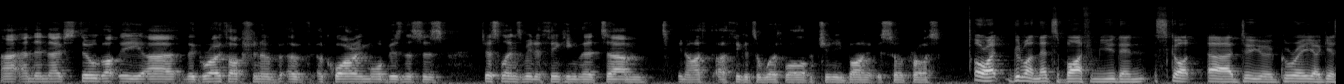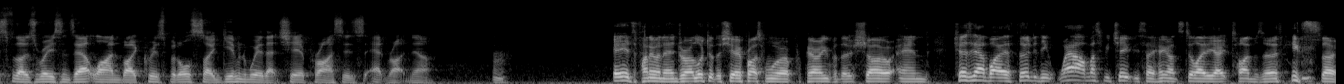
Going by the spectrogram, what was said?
Uh, and then they've still got the uh, the growth option of, of acquiring more businesses. Just lends me to thinking that um, you know I, th- I, think it's a worthwhile opportunity buying at this sort of price. All right, good one. That's a buy from you then, Scott. Uh, do you agree? I guess for those reasons outlined by Chris, but also given where that share price is at right now. It's a funny one, Andrew. I looked at the share price when we were preparing for the show, and shares down by a third. You think, wow, it must be cheap. You say, hang on, it's still 88 times earnings. So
